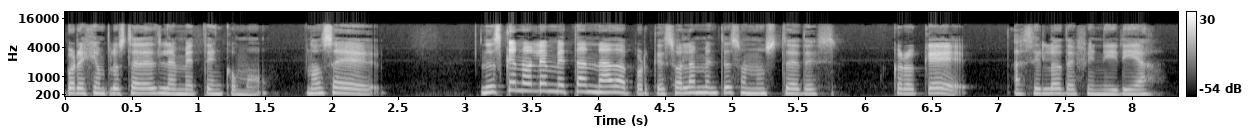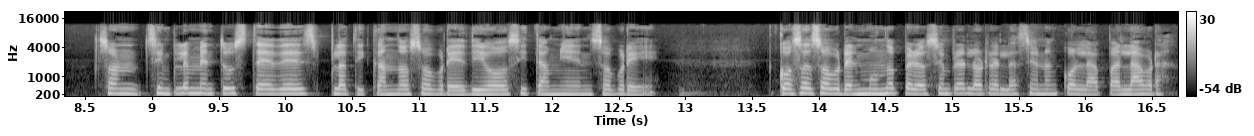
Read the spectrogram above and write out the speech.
por ejemplo, ustedes le meten como, no sé, no es que no le metan nada, porque solamente son ustedes. Creo que así lo definiría. Son simplemente ustedes platicando sobre Dios y también sobre cosas sobre el mundo, pero siempre lo relacionan con la palabra.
